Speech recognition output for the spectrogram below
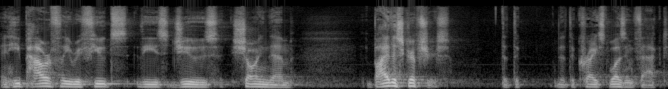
And he powerfully refutes these Jews, showing them by the scriptures that the, that the Christ was, in fact,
